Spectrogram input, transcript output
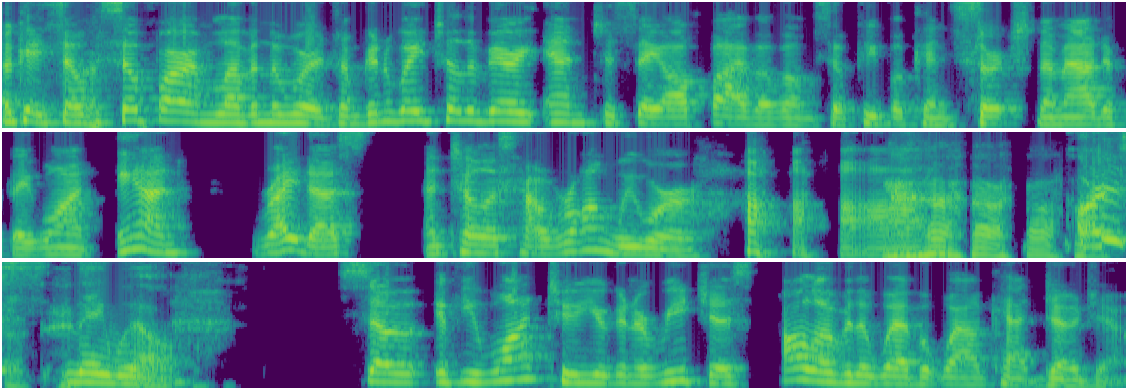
Okay, so so far I'm loving the words. I'm going to wait till the very end to say all five of them so people can search them out if they want and write us and tell us how wrong we were. Of course they will. So if you want to, you're going to reach us all over the web at Wildcat Dojo.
